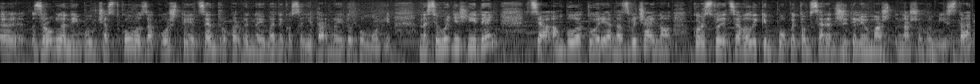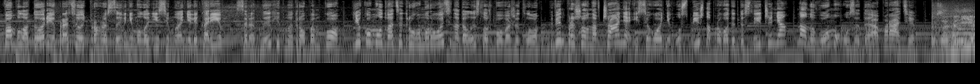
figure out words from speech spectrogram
е, зроблений був частково за кошти центру первинної медико-санітарної допомоги. На сьогоднішній день ця амбулаторія надзвичайно користується великим попитом серед жителів маш- нашого міста. В амбулаторії працюють прогресивні молоді сімейні лікарі. Серед них і Дмитро Пемко, якому у 22-му році надали службове житло. Він пройшов навчання і сьогодні успішно проводить дослідження на новому УЗД апараті. Взагалі,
